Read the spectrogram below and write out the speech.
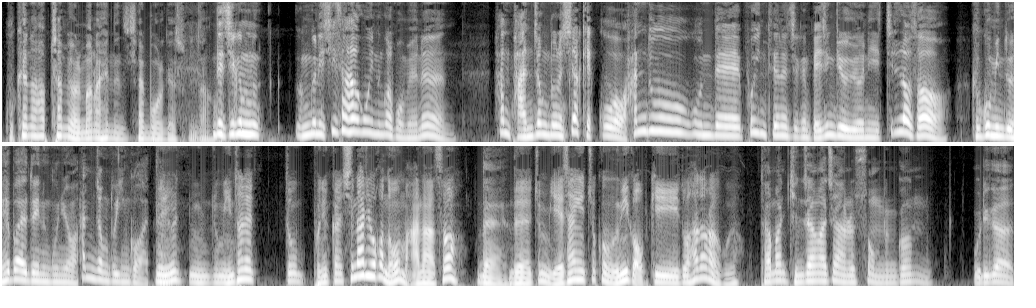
국회나 합참이 얼마나 했는지 잘 모르겠습니다. 근데 지금 은근히 시사하고 있는 걸 보면은 한 반 정도는 시작했고 한두 군데 포인트는 지금 배진교 의원이 찔러서 그 고민도 해봐야 되는군요. 한 정도인 것 같아요. 이거 좀, 좀 인터넷도 보니까 시나리오가 너무 많아서 네. 네 좀 예상이 조금 의미가 없기도 하더라고요. 다만 긴장하지 않을 수 없는 건 우리가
